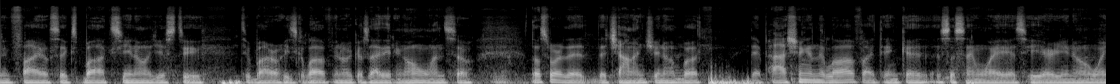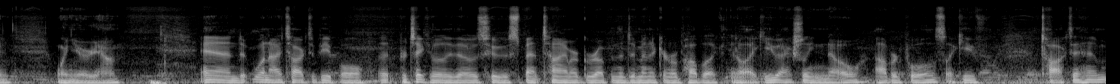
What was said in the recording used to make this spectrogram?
him five or six bucks, you know, just to, to borrow his glove, you know, because I didn't own one. So yeah. those were the, the challenge, you know, but the passion and the love, I think uh, it's the same way as here, you know, when, when you're young. And when I talk to people, uh, particularly those who spent time or grew up in the Dominican Republic, they're like, "You actually know Albert Pujols? Like you've talked to him.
